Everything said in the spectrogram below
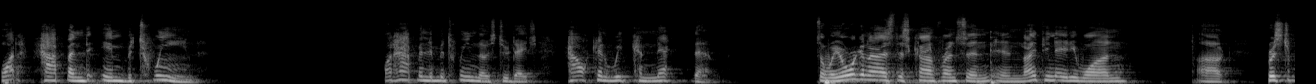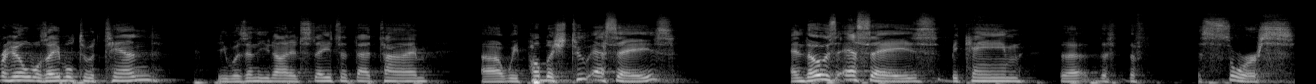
what happened in between? What happened in between those two dates? How can we connect them? So we organized this conference in, in 1981. Uh, Christopher Hill was able to attend. He was in the United States at that time. Uh, we published two essays, and those essays became the, the, the, the source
